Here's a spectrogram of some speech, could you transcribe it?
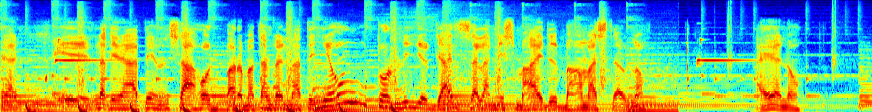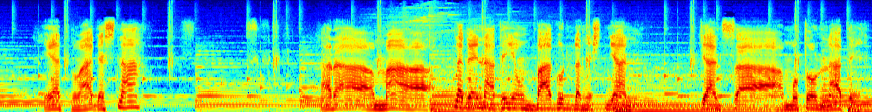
Ayan, ilagay natin ang sahod para matanggal natin yung tornilyo dyan sa langis mga idol mga master, no? Ayan, no? Ayan, tumagas na. Para malagay natin yung bagong langis niyan dyan sa motor natin.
